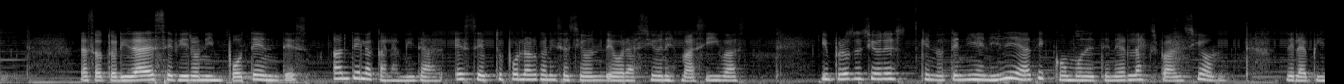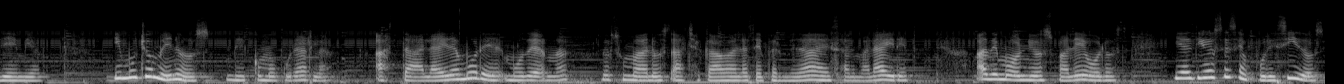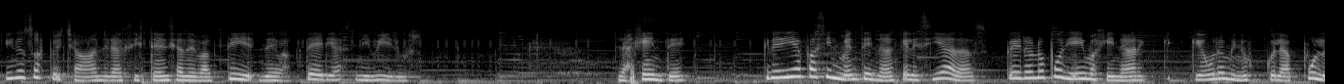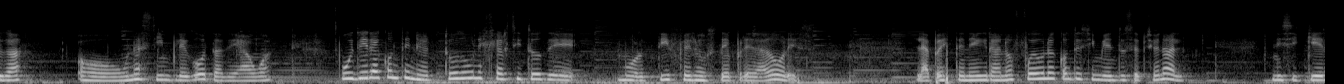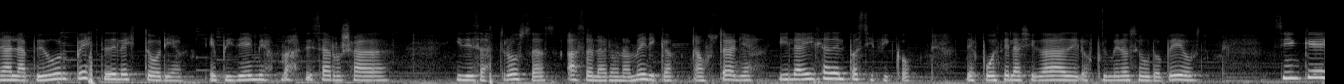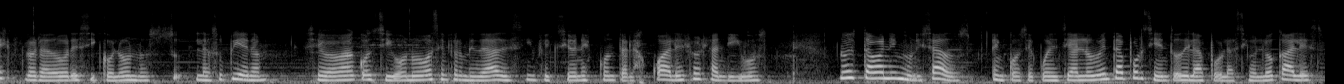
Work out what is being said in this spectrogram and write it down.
Las autoridades se vieron impotentes ante la calamidad, excepto por la organización de oraciones masivas y procesiones que no tenían idea de cómo detener la expansión de la epidemia y mucho menos de cómo curarla. Hasta la era moderna, los humanos achacaban las enfermedades al mal aire, a demonios malévolos y a dioses enfurecidos y no sospechaban de la existencia de, de bacterias ni virus. La gente creía fácilmente en ángeles y hadas, pero no podía imaginar que una minúscula pulga o una simple gota de agua pudiera contener todo un ejército de mortíferos depredadores. La peste negra no fue un acontecimiento excepcional, ni siquiera la peor peste de la historia. Epidemias más desarrolladas y desastrosas asolaron América, Australia y la isla del Pacífico después de la llegada de los primeros europeos, sin que exploradores y colonos la supieran llevaban consigo nuevas enfermedades, infecciones contra las cuales los landivos no estaban inmunizados. En consecuencia, el 90% de la población locales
